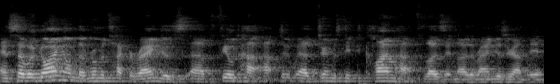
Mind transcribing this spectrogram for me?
And so we're going on the Rimutaka Ranges uh, field hut up to uh, Dermot to Kime Hut, for those that know the ranges around there.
